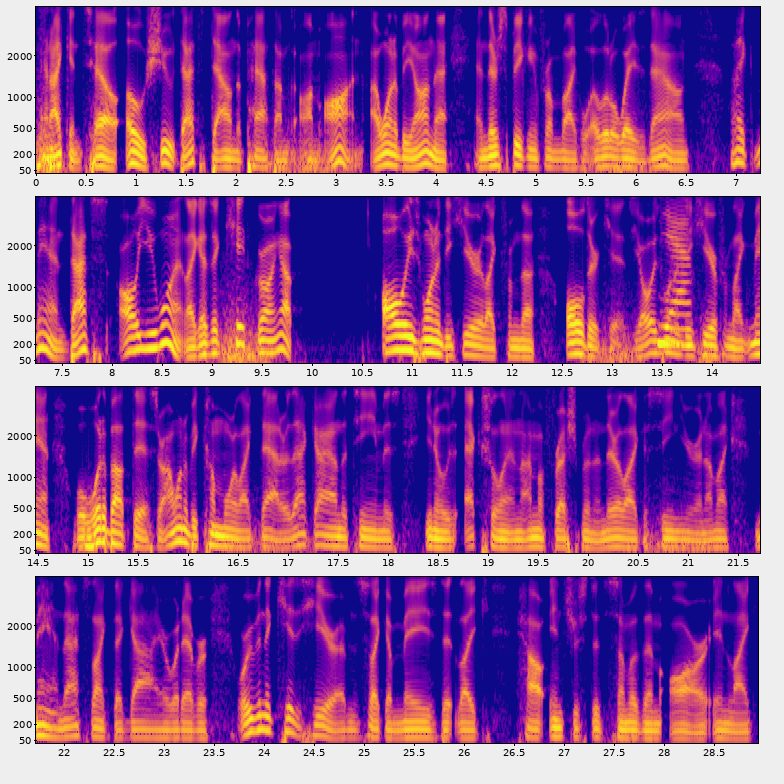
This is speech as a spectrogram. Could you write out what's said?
and I can tell, oh shoot, that's down the path I'm I'm on. I want to be on that, and they're speaking from like a little ways down. Like man, that's all you want. Like as a kid growing up, always wanted to hear like from the older kids. You always Yeah. wanted to hear from like, man, well, what about this? Or I want to become more like that. Or that guy on the team is, you know, is excellent. And I'm a freshman and they're like a senior. And I'm like, man, that's like the guy or whatever. Or even the kids here, I'm just like amazed at like how interested some of them are in like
